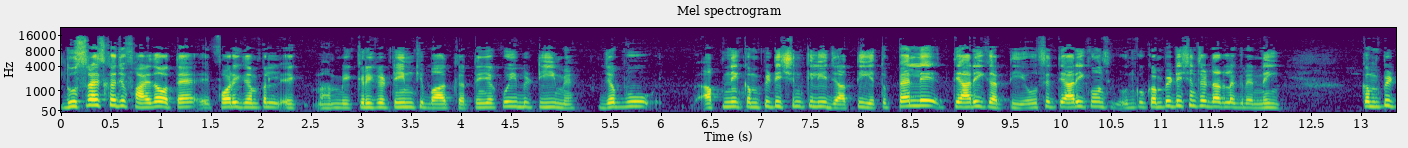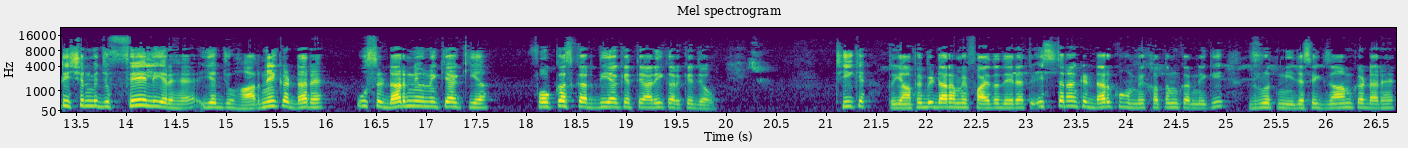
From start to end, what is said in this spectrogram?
दूसरा इसका जो फ़ायदा होता है फॉर एग्ज़ाम्पल एक, हम एक क्रिकेट टीम की बात करते हैं या कोई भी टीम है, जब वो अपने कंपटीशन के लिए जाती है तो पहले तैयारी करती है। उसे तैयारी कौन सी, उनको कंपटीशन से डर लग रहा है? नहीं। कंपटीशन में जो फेलियर है या जो हारने का डर है उस डर ने उन्हें क्या किया? फोकस कर दिया कि तैयारी करके जाओ। ठीक है तो यहाँ पे भी डर हमें फ़ायदा दे रहा है। तो इस तरह के डर को हमें ख़त्म करने की ज़रूरत नहीं है। जैसे एग्ज़ाम का डर है,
